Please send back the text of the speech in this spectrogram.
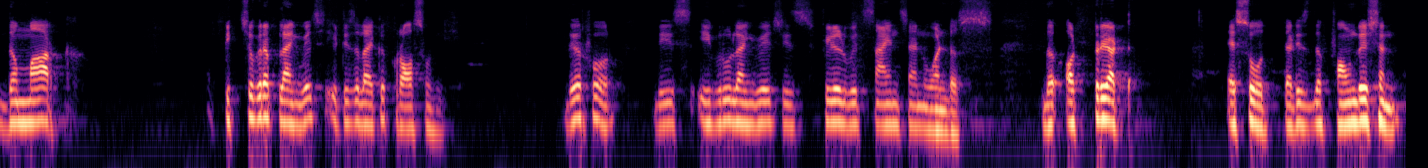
the mark, pictograph language, it is like a cross only. Therefore, this Hebrew language is filled with signs and wonders. The Otriat Esod, that is the foundation.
